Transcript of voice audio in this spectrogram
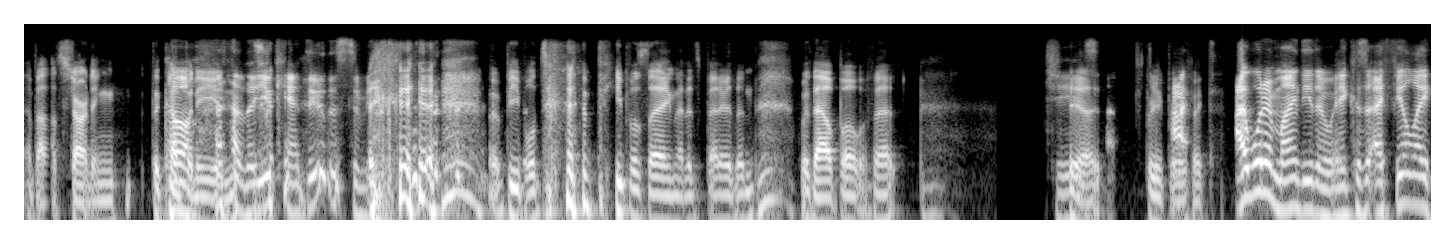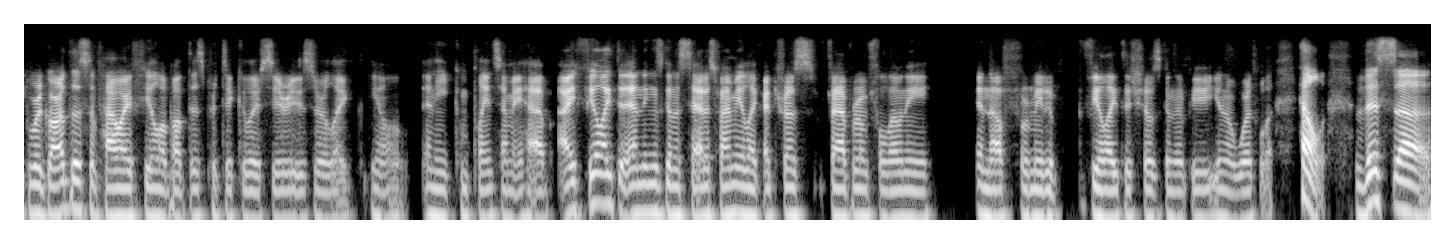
about starting the oh, company. Oh, and that you can't do this to me. people, people saying that it's better than without Boba Fett. Jeez. Yeah, it's pretty perfect. I, I wouldn't mind either way because I feel like regardless of how I feel about this particular series or like you know any complaints I may have, I feel like the ending is going to satisfy me. Like I trust Favreau and Filoni enough for me to feel like this show's gonna be you know worthwhile. Hell, this uh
